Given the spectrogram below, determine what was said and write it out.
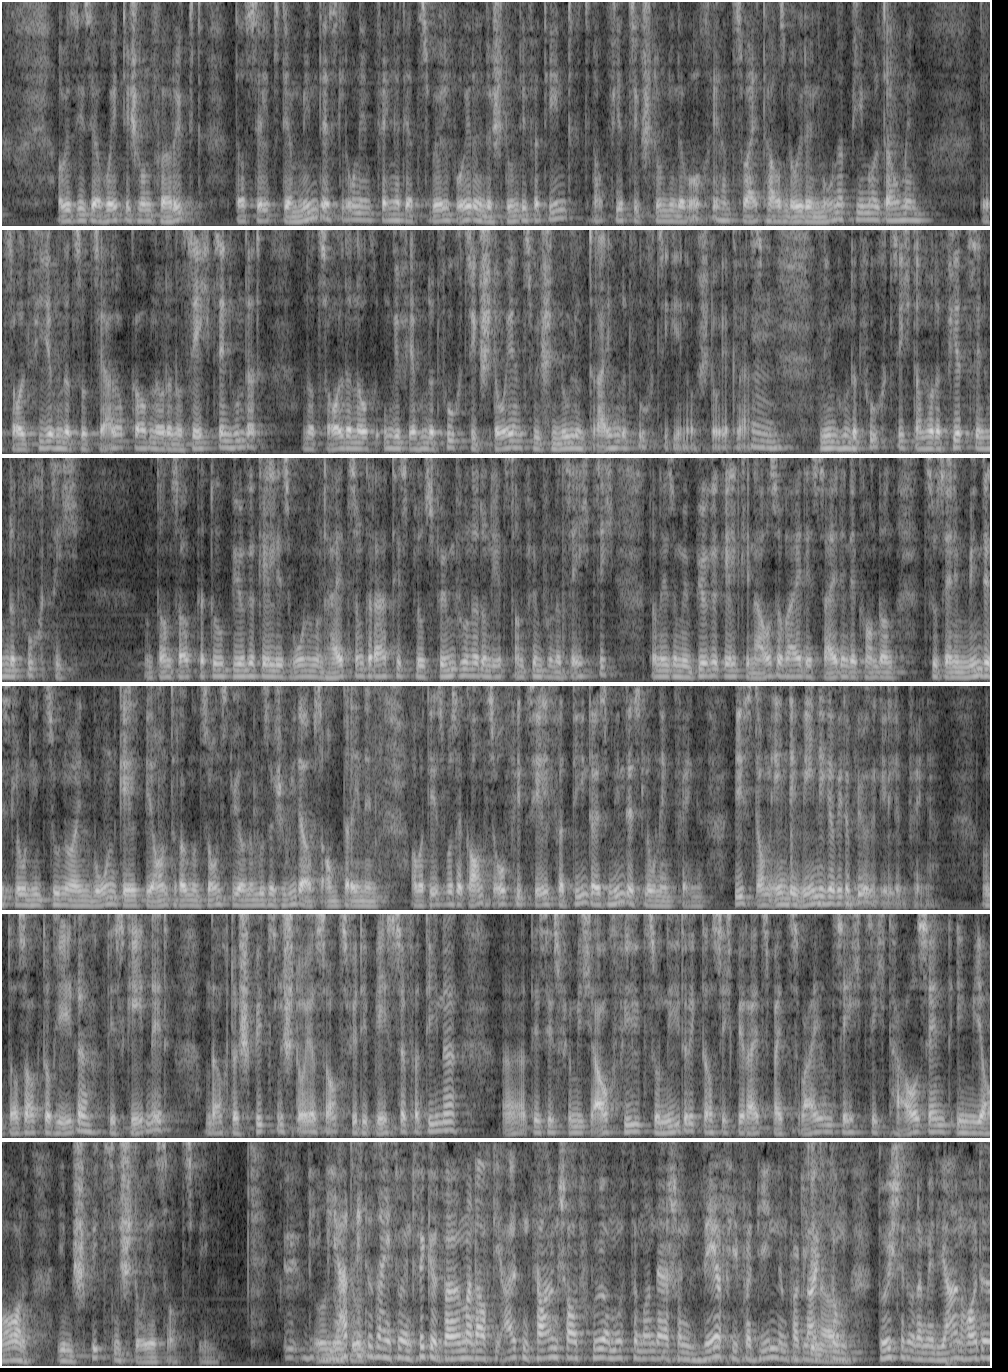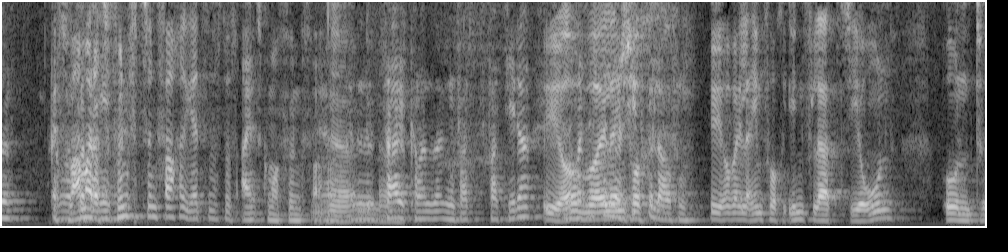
Aber es ist ja heute schon verrückt, dass selbst der Mindestlohnempfänger, der 12 Euro in der Stunde verdient, knapp 40 Stunden in der Woche, hat 2000 Euro im Monat, Pi mal Daumen, der zahlt 400 Sozialabgaben oder nur 1600 und da zahlt er noch ungefähr 150 Steuern, zwischen 0 und 350, je nach Steuerklasse. Mhm. Nimm 150, dann hat er 1450. Und dann sagt er, du, Bürgergeld ist Wohnung und Heizung gratis plus 500 und jetzt dann 560. Dann ist er mit dem Bürgergeld genauso weit, es sei denn, er kann dann zu seinem Mindestlohn hinzu noch ein Wohngeld beantragen und sonst wie, und dann muss er schon wieder aufs Amt rennen. Aber das, was er ganz offiziell verdient als Mindestlohnempfänger, ist am Ende weniger wie der Bürgergeldempfänger. Und da sagt doch jeder, das geht nicht. Und auch der Spitzensteuersatz für die Besserverdiener, äh, das ist für mich auch viel zu niedrig, dass ich bereits bei 62.000 im Jahr im Spitzensteuersatz bin. Wie, wie, hat sich das eigentlich so entwickelt? Weil wenn man da auf die alten Zahlen schaut, früher musste man da schon sehr viel verdienen im Vergleich genau. zum Durchschnitt oder Median. Heute es war mal das 15-fache, jetzt ist es das 1,5-fache. Ja, also genau. Zahl kann man sagen, fast, fast jeder. Ja, also was weil ist denn einfach, ja, weil einfach Inflation und,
